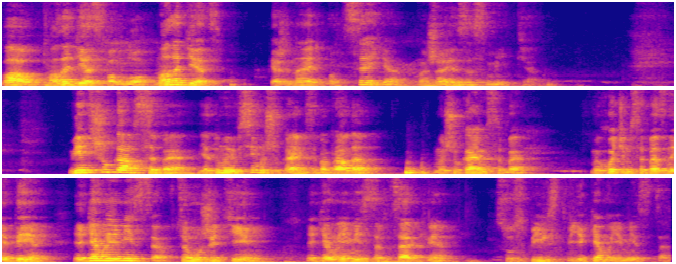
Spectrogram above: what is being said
вау, молодець, Павло, молодець. Каже, навіть оце я вважаю за сміття. Він шукав себе. Я думаю, всі ми шукаємо себе, правда? Ми шукаємо себе. Ми хочемо себе знайти. Яке моє місце в цьому житті? Яке моє місце в церкві, в суспільстві, яке моє місце.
